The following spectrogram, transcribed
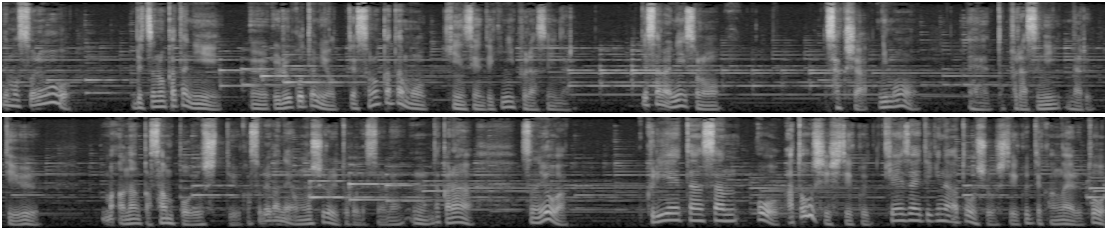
でもそれを別の方に、うん、売ることによってその方も金銭的にプラスになる。でさらにその作者にも、えーと、プラスになるっていうまあなんか三方よしっていうかそれがね面白いとこですよね。うん、だからその要はクリエイターさんを後押ししていく経済的な後押しをしていくって考えると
